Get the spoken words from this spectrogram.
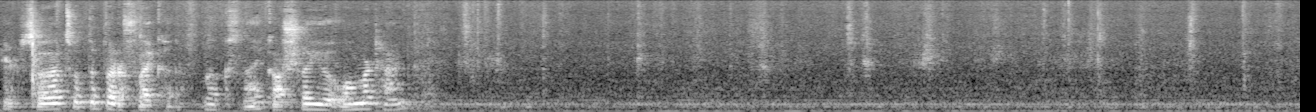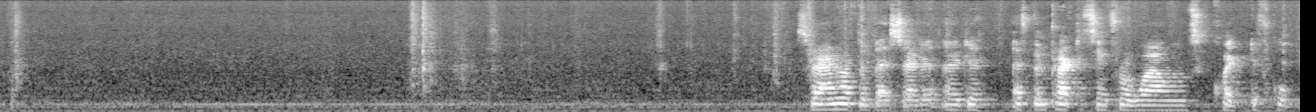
Here, so that's what the butterfly cut looks like. I'll show you it one more time. Sorry, I'm not the best at it. I just, I've been practicing for a while and it's quite difficult.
